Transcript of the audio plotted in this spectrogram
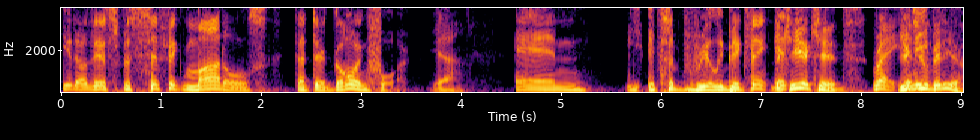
you know there's specific models that they're going for, Yeah. and it's a really big thing. The It- Kia kids. Right. And YouTube he- video.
